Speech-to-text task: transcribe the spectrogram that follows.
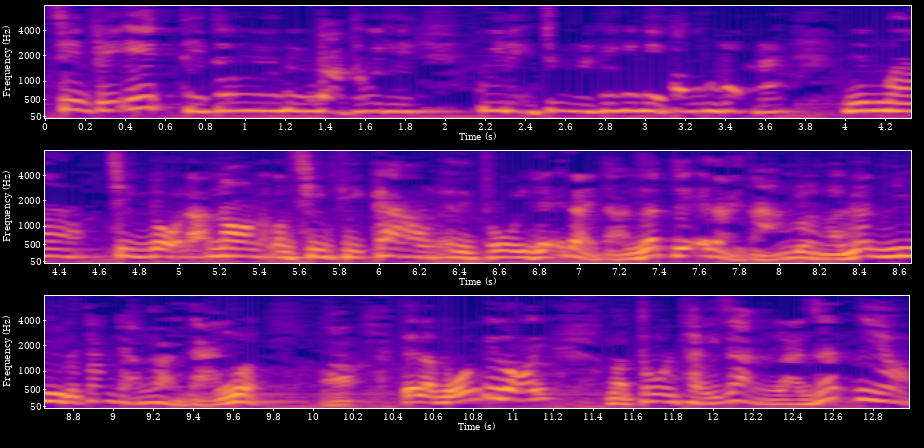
xin phí ít thì thôi bảo tôi thì quy định chung là cái người ta cũng học đấy. Nhưng mà trình độ đã non lại còn xin phí cao nữa thì thôi dễ giải tán rất dễ giải tán luôn và gần như là chắc chắn giải tán luôn. Đó. Đây là bốn cái lỗi mà tôi thấy rằng là rất nhiều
